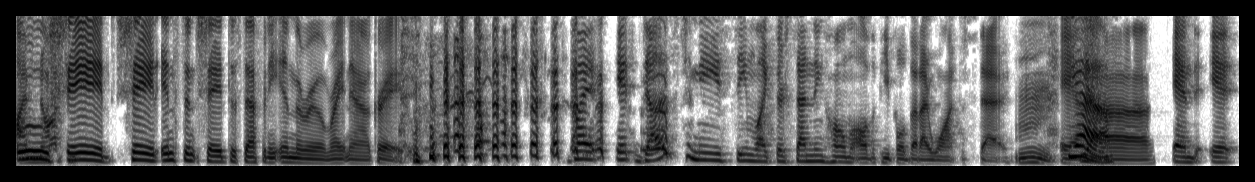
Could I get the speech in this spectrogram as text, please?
I'm Ooh, not shade, shade, instant shade to Stephanie in the room right now. Great. but it does to me seem like they're sending home all the people that I want to stay. Mm. And, Yeah. and it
